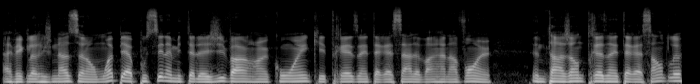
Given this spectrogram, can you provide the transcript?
avec l'original selon moi. Puis à pousser la mythologie vers un coin qui est très intéressant, vers un enfant, une tangente très intéressante. Là.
